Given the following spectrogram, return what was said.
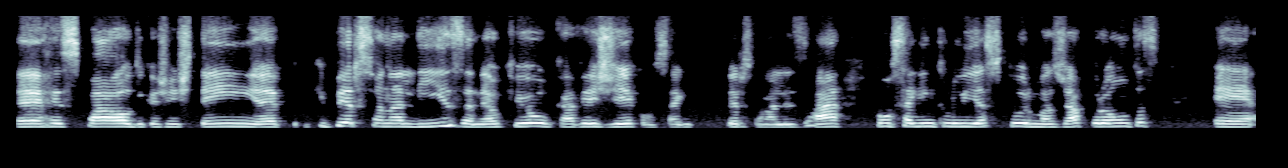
é, respaldo, que a gente tem, é, que personaliza, né, o que o KVG consegue personalizar, consegue incluir as turmas já prontas, é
